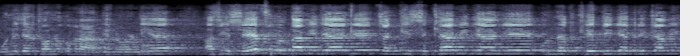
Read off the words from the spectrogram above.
ਉਨੀ ਦੇਰ ਤੁਹਾਨੂੰ ਘਬਰਾਉਣ ਦੀ ਲੋੜ ਨਹੀਂ ਹੈ। ਅਸੀਂ ਸਿਹਤ ਸਹੂਲਤਾਂ ਵੀ ਦੇਵਾਂਗੇ ਚੰਗੀ ਸਿੱਖਿਆ ਵੀ ਦੇਵਾਂਗੇ ਉન્નਤ ਖੇਤੀ ਦੀਆਂ ਤਰੀਕਾ ਵੀ,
